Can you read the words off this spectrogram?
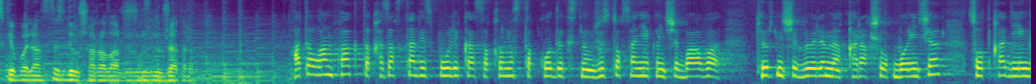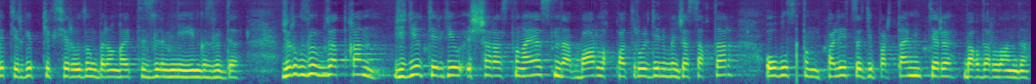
іске байланысты іздеу шаралары жүргізіліп жатыр. Аталған факті қазақстан республикасы қылмыстық кодексінің 192 бабы 4 бөлімі қарақшылық бойынша сотқа дейінгі тергеп тексерудің бірыңғай тізіліміне енгізілді. Жүргізіліп жатқан жедел тергеу іс шарасының аясында барлық патрульдер мен жасақтар облыстың полиция департаменттері бағдарланды.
